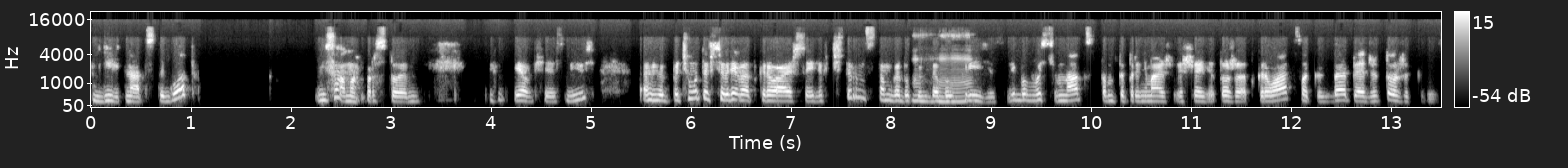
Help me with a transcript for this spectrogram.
19 год, не самое простое. Я вообще смеюсь. Э, почему ты все время открываешься? Или в 2014 году, когда uh-huh. был кризис, либо в 2018 ты принимаешь решение тоже открываться, когда, опять же, тоже кризис.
